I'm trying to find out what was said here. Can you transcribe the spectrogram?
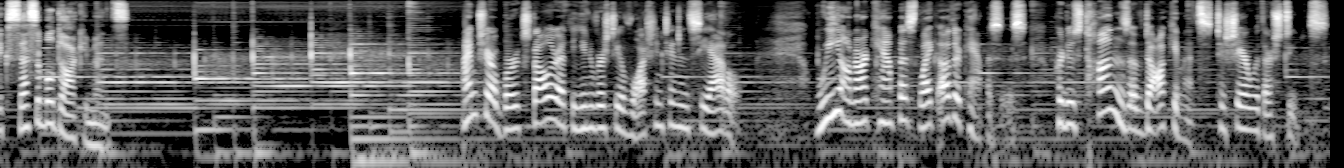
accessible documents. I'm Cheryl Burgstahler at the University of Washington in Seattle. We on our campus, like other campuses, produce tons of documents to share with our students.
